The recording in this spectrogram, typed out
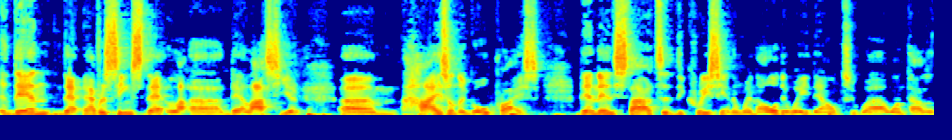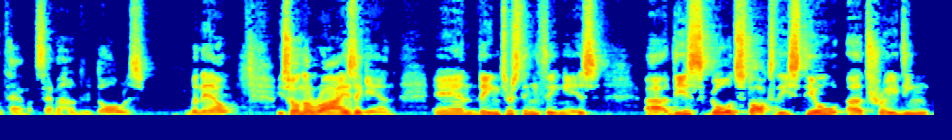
And then that ever since that uh, that last year um, highs on the gold price, then then started decreasing and went all the way down to uh, one thousand seven hundred dollars. But now it's on the rise again. And the interesting thing is, uh, these gold stocks they still uh, trading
